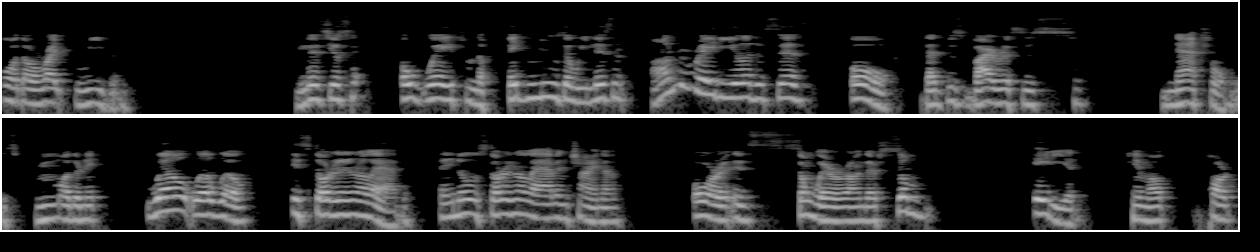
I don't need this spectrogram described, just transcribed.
for the right reasons. Let's just away from the fake news that we listen on the radio that says, oh, that this virus is natural. It's mother nature. Well, well, well. It started in a lab. And you know, it started in a lab in China, or it's somewhere around there. Some idiot came out part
